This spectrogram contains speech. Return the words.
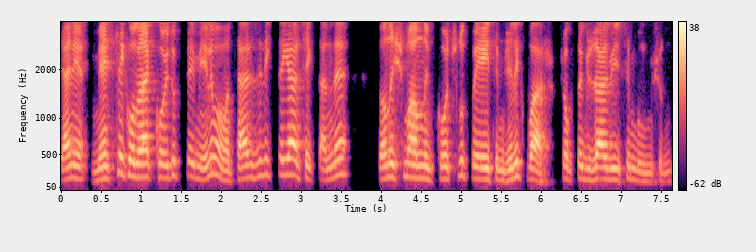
Yani meslek olarak koyduk demeyelim ama terzilikte gerçekten de danışmanlık, koçluk ve eğitimcilik var. Çok da güzel bir isim bulmuşsun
